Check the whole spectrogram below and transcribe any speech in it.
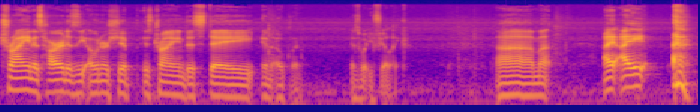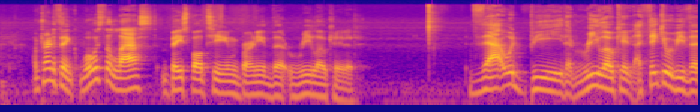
trying as hard as the ownership is trying to stay in Oakland, is what you feel like. Um, I, I, I'm trying to think. What was the last baseball team, Bernie, that relocated? That would be that relocated. I think it would be the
